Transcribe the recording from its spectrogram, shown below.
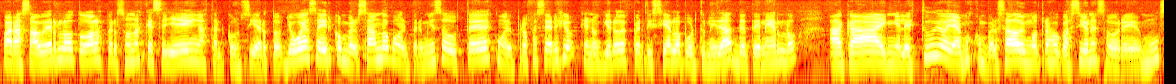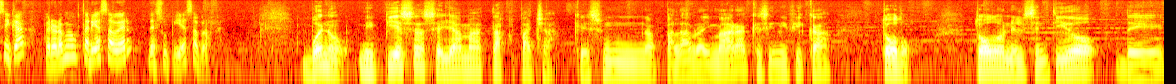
para saberlo todas las personas que se lleguen hasta el concierto. Yo voy a seguir conversando con el permiso de ustedes, con el profe Sergio, que no quiero desperdiciar la oportunidad de tenerlo acá en el estudio. Ya hemos conversado en otras ocasiones sobre música, pero ahora me gustaría saber de su pieza, profe. Bueno, mi pieza se llama Tacpacha, que es una palabra aymara que significa todo. Todo en el sentido de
